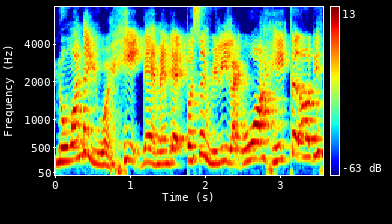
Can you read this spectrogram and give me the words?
no wonder you will hate them. And that person really like, wow, hated all these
